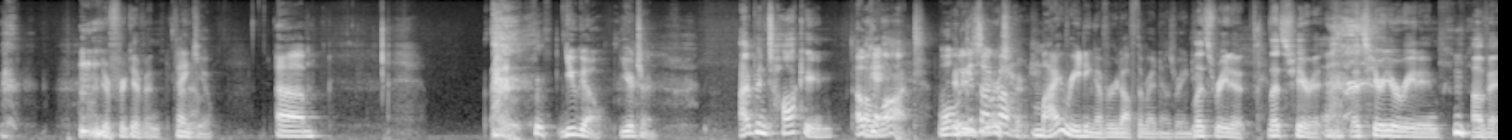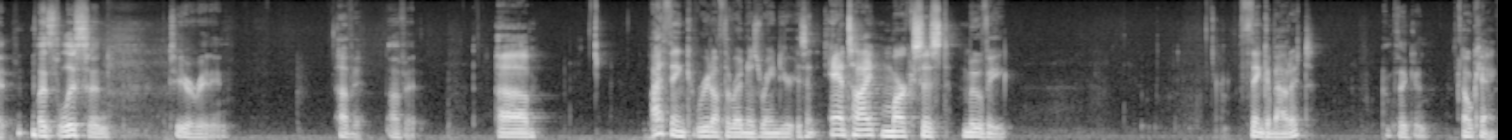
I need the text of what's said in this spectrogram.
You're forgiven. for Thank now. you. Um, you go. Your turn. I've been talking Okay. a lot. Well, It we can talk about turn. my reading of Rudolph the Red-Nosed Reindeer. Let's read it. Let's hear it. Let's hear your reading of it. Let's listen to your reading of it. of it. I think Rudolph the Red-Nosed Reindeer is an anti-Marxist movie. Think about it. I'm thinking. Okay.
